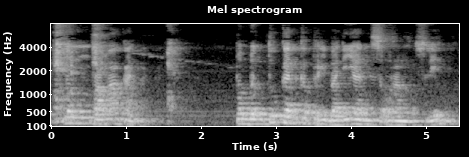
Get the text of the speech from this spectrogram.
mengumpamakan pembentukan kepribadian seorang muslim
